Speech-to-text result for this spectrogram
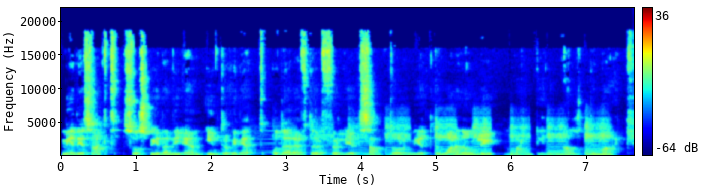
Med det sagt så spelar vi en introvinjett och därefter följer samtal med the one and only Martin Altemark.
